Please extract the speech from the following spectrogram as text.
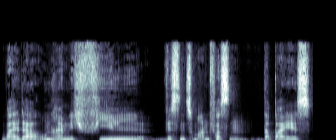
weil da unheimlich viel Wissen zum Anfassen dabei ist,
